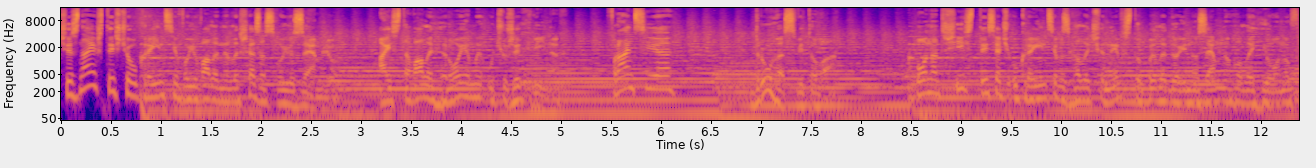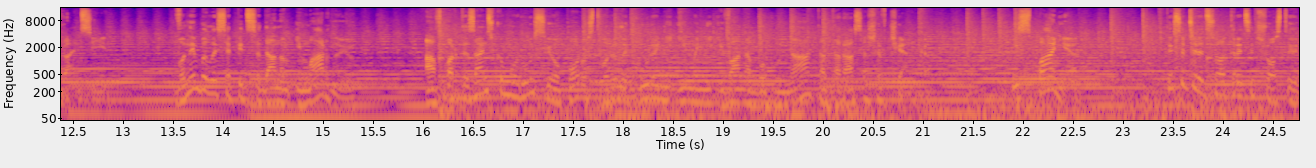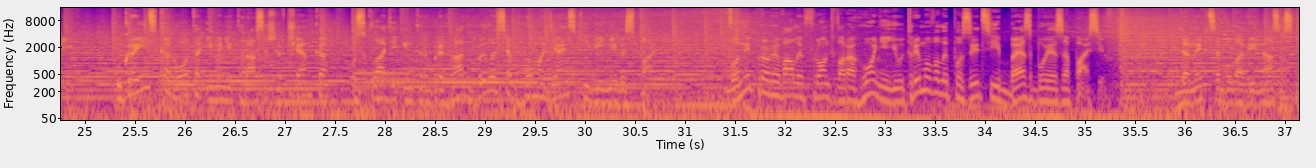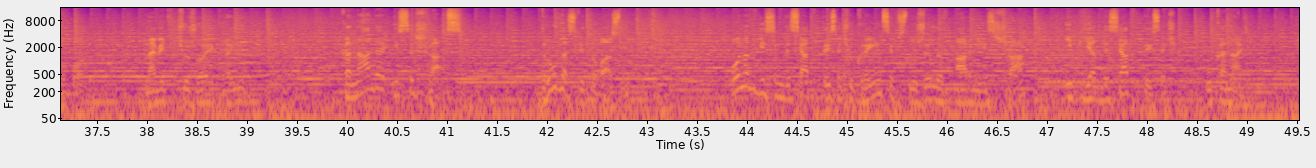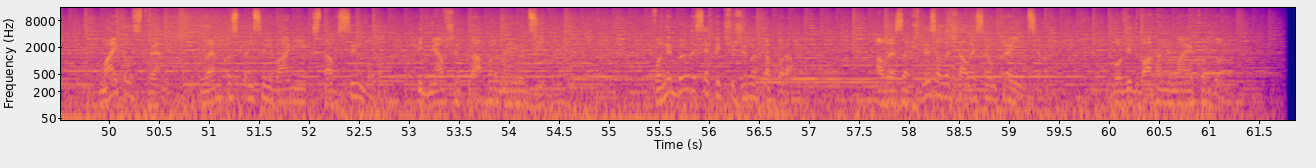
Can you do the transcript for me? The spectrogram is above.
Чи знаєш ти, що українці воювали не лише за свою землю, а й ставали героями у чужих війнах? Франція Друга світова. Понад 6 тисяч українців з Галичини вступили до іноземного легіону Франції. Вони билися під Седаном і Марною, а в партизанському русі опору створили курені імені Івана Богуна та Тараса Шевченка. Іспанія 1936 рік. Українська рота імені Тараса Шевченка у складі інтербригад билася в громадянській війні в Іспанії. Вони проривали фронт в Арагоні і утримували позиції без боєзапасів. Для них це була війна за свободу, навіть чужої країни. Канада і США. Друга світова знову. Понад 80 тисяч українців служили в армії США і 50 тисяч у Канаді. Майкл Стренд, Лемко з Пенсильванії, став символом, піднявши прапор на Йодзі. Вони билися під чужими прапорами, але завжди залишалися українцями, бо відвага не має кордонів.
